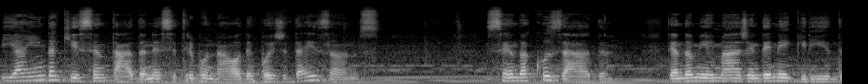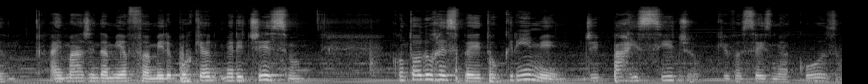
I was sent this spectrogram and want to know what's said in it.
E ainda aqui sentada nesse tribunal depois de 10 anos, sendo acusada, tendo a minha imagem denegrida, a imagem da minha família, porque, meritíssimo, com todo respeito, o crime de parricídio que vocês me acusam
